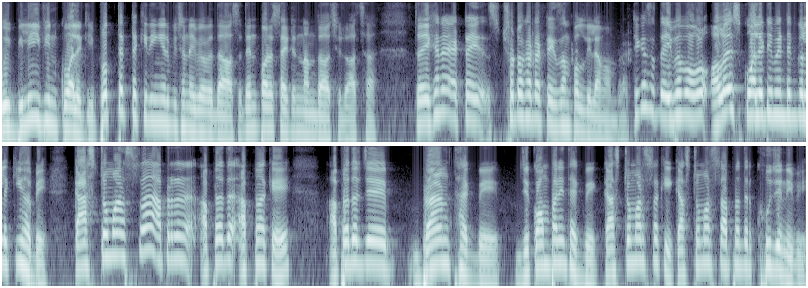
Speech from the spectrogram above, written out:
উই বিলিভ ইন কোয়ালিটি প্রত্যেকটা কিরিংয়ের পিছনে এইভাবে দেওয়া আছে। দেন পরে সাইটের নাম দেওয়া ছিল। আচ্ছা তো এখানে একটা ছোটোখাটো একটা এক্সাম্পল দিলাম আমরা। ঠিক আছে? তো এইভাবে অলওয়েজ কোয়ালিটি মেনটেন করলে কি হবে? কাস্টমার্সরা আপনার, আপনাদের, আপনাকে, আপনাদের যে ব্র্যান্ড থাকবে, যে কোম্পানি থাকবে কাস্টমার্সরা কি? কাস্টমার্সরা আপনাদের খুঁজে নেবে।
